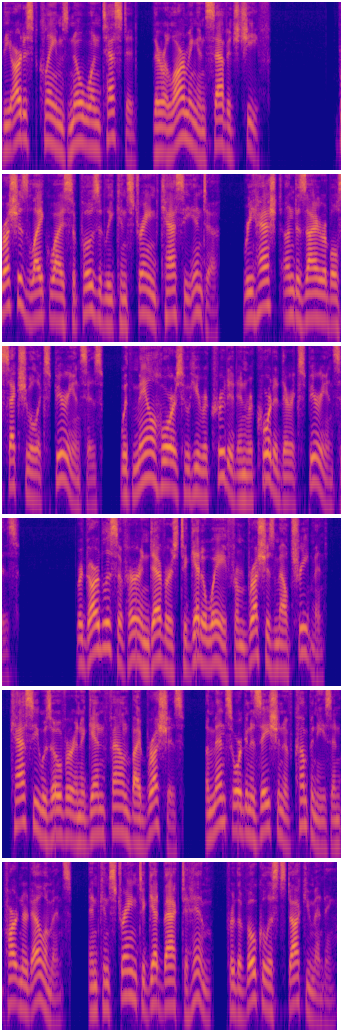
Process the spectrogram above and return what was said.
the artist claims no one tested their alarming and savage chief. Brushes likewise supposedly constrained Cassie into rehashed undesirable sexual experiences with male whores who he recruited and recorded their experiences. Regardless of her endeavors to get away from Brushes' maltreatment, Cassie was over and again found by Brushes, immense organization of companies and partnered elements, and constrained to get back to him, for the vocalist's documenting.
